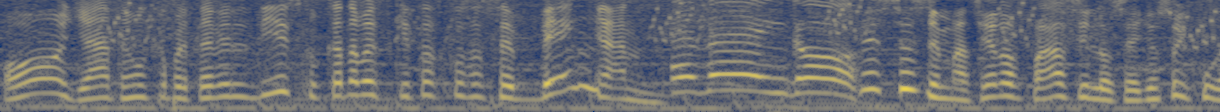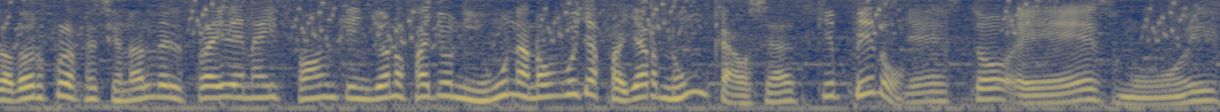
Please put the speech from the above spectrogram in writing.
Oh, ya, tengo que apretar el disco cada vez que esas cosas se vengan. vengo! Esto es demasiado fácil, o sea, yo soy jugador profesional del Friday Night Funkin', yo no fallo ni una, no voy a fallar nunca, o sea, es que pedo. Esto es muy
